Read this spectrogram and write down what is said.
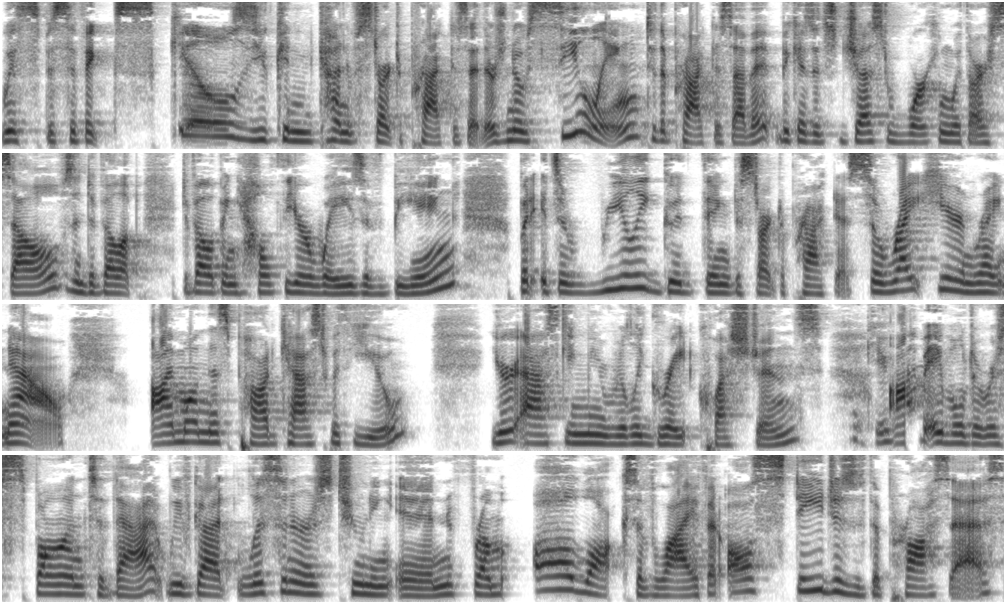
with specific skills, you can kind of start to practice it. There's no ceiling to the practice of it because it's just working with ourselves and develop developing healthier ways of being, but it's a really good thing to start to practice. So right here and right now, I'm on this podcast with you. You're asking me really great questions. Thank you. I'm able to respond to that. We've got listeners tuning in from all walks of life at all stages of the process.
